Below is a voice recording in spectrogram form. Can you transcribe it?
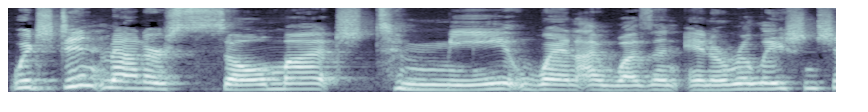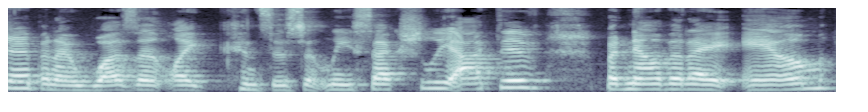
which didn't matter so much to me when I wasn't in a relationship and I wasn't like consistently sexually active. But now that I am,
